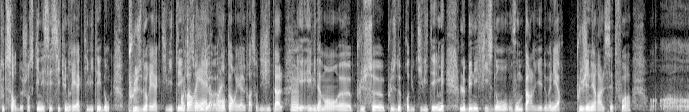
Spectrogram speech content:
toutes sortes de choses qui nécessitent une réactivité. Donc plus de réactivité En grâce temps réel, au, ouais. en temps réel grâce au digital Mm. et évidemment euh, plus, euh, plus de productivité. Mais le bénéfice dont vous me parliez de manière plus générale cette fois, en-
